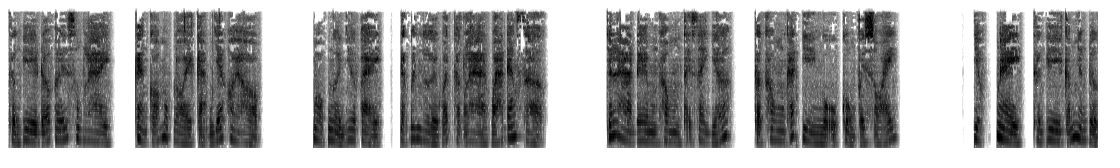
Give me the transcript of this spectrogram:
Thường Hy đối với Xuân Lai càng có một loại cảm giác hồi hộp. Một người như vậy đặt bên người quá thật là quá đáng sợ. Chính là đêm không thể say giấc, thật không khác gì ngủ cùng với xoáy. Giờ phút này, Thường Hy cảm nhận được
